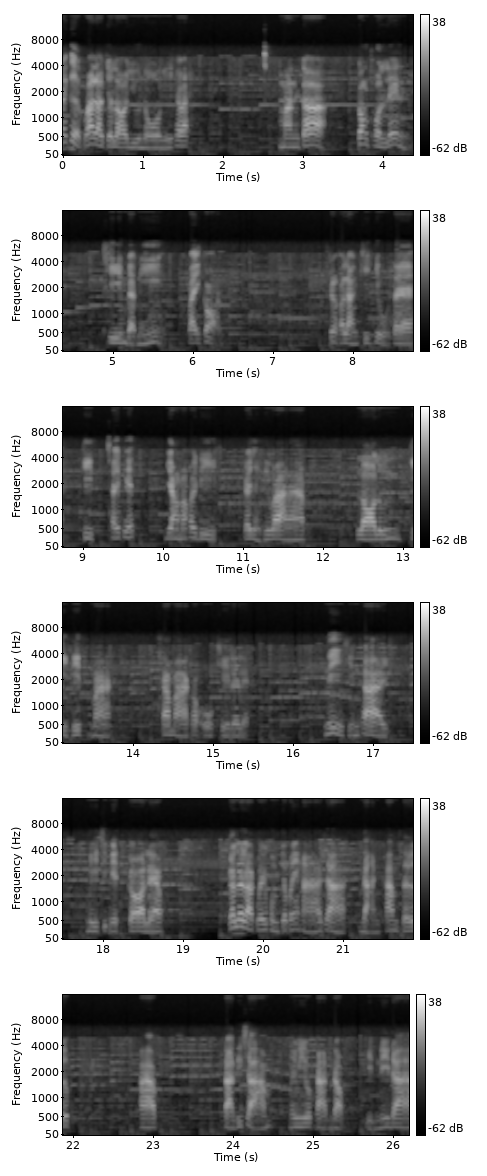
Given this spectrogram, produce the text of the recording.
ถ้าเกิดว่าเราจะรอยูโนอย่างนี้ใช่ปะมันก็ต้องทนเล่นทีมแบบนี้ไปก่อน ก็กำลังคิดอยู่แต่กิจใช้เพชรยังไม่ค่อยดีก็อย่างที่ว่านะครับ รอลุ้นกิจนิดมา ถ้ามาก็โอเคเลยแหละ นี่หินทายมี 11 ก้อนแล้ว ก็หลักเลยผมจะไปหาจากด่านข้ามเซิร์ฟครับด่านที่ 3 ไม่มีโอกาสดรอปหินนี้ได้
